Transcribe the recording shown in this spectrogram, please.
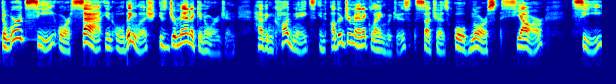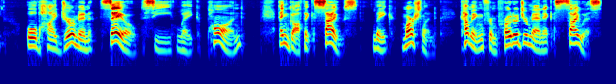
The word sea, or sa in Old English, is Germanic in origin, having cognates in other Germanic languages such as Old Norse siar, sea, Old High German seo, sea, lake, pond, and Gothic saus, lake, marshland, coming from Proto-Germanic siwis,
